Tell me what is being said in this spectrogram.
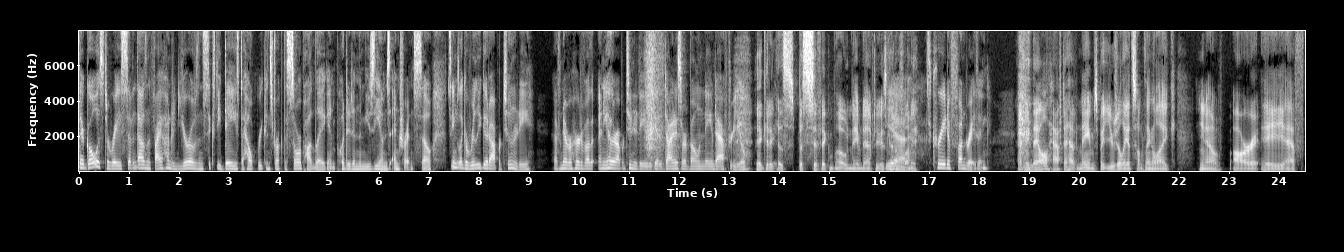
Their goal is to raise 7,500 euros in 60 days to help reconstruct the sauropod leg and put it in the museum's entrance. So, seems like a really good opportunity. I've never heard of other, any other opportunity to get a dinosaur bone named after you. Yeah, getting a specific bone named after you is kind of funny. It's creative fundraising. I mean, they all have to have names, but usually it's something like, you know, RAF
